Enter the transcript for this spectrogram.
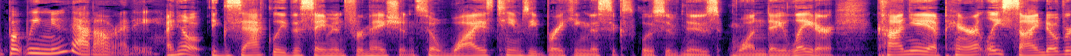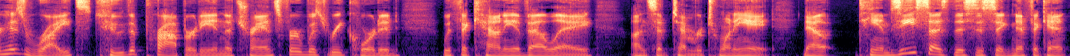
but we knew that already. I know exactly the same information. So why is TMZ breaking this exclusive news one day later? Kanye apparently signed over his rights to the property and the transfer was recorded with the county of LA on September 28. Now, TMZ says this is significant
